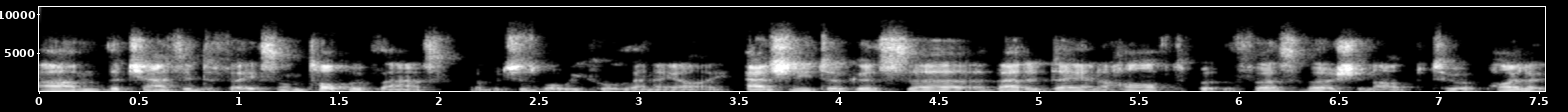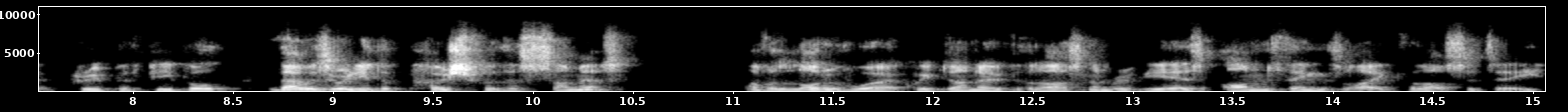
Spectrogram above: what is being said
um, the chat interface on top of that, which is what we call LenAI. Actually took us uh, about a day and a half to put the first version up to a pilot group of people. That was really the push for the summit of a lot of work we've done over the last number of years on things like velocity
